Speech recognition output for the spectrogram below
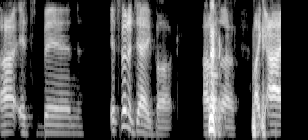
Uh, it's been it's been a day, Buck. I don't know. like I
